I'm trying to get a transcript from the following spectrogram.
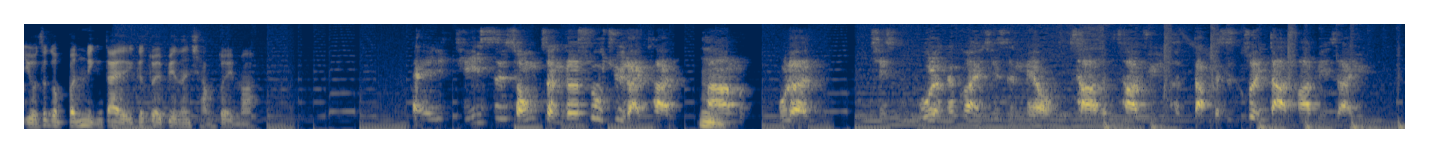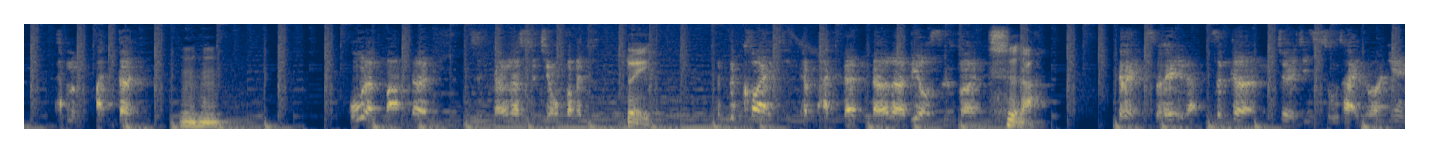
有这个本领带一个队变成强队吗？哎、欸，其实从整个数据来看，啊、嗯，湖人其实湖人跟快艇其实没有差的差距很大，可是最大差别在于他们板凳。嗯哼。湖人板凳只得了十九分，对，可是快艇的板凳得了六十分，是啊，对，所以呢，这个就已经输太多了，因为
